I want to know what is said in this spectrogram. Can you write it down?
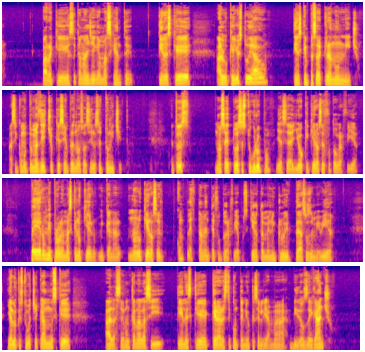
Para que este canal llegue a más gente, tienes que, a lo que yo he estudiado, tienes que empezar creando un nicho. Así como tú me has dicho que siempre es más fácil hacer tu nichito. Entonces, no sé, tú haces tu grupo, ya sea yo que quiero hacer fotografía, pero mi problema es que no quiero, mi canal no lo quiero hacer completamente fotografía, pues quiero también incluir pedazos de mi vida. Y a lo que estuve checando es que al hacer un canal así, tienes que crear este contenido que se le llama videos de gancho.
